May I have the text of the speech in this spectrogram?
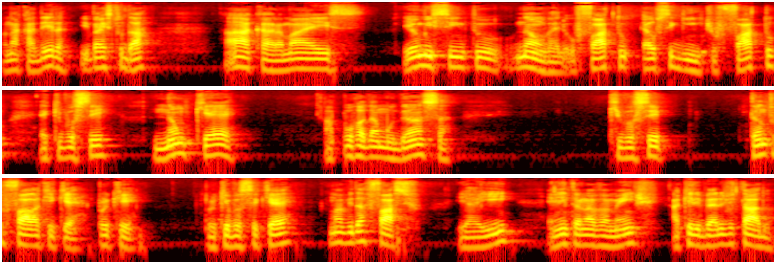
ou na cadeira e vai estudar. Ah, cara, mas eu me sinto. Não, velho. O fato é o seguinte: o fato é que você não quer a porra da mudança que você tanto fala que quer. Por quê? Porque você quer uma vida fácil. E aí entra novamente aquele velho ditado:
